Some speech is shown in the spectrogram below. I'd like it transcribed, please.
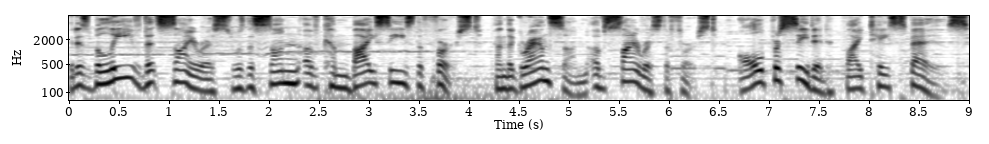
It is believed that Cyrus was the son of Cambyses I and the grandson of Cyrus I, all preceded by Teispes.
